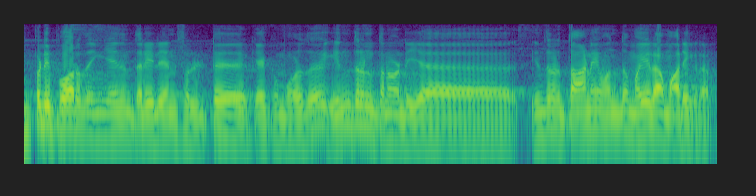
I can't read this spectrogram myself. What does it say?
எப்படி போகிறது இங்கேருந்து தெரியலேன்னு சொல்லிட்டு கேட்கும்பொழுது இந்திரன் தன்னுடைய இந்திரன் தானே வந்து மயிலாக மாறிக்கிறார்.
